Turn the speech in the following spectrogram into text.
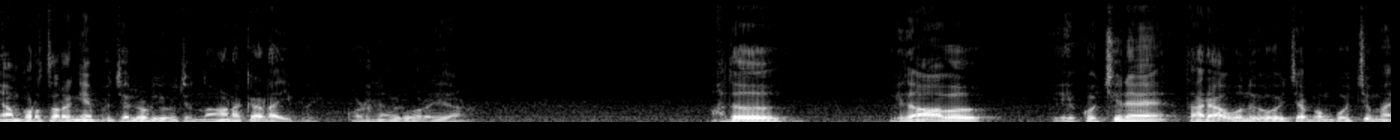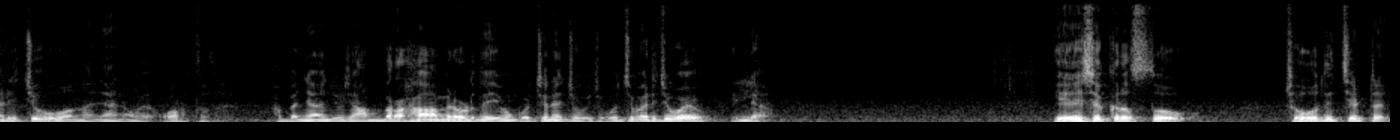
ഞാൻ പുറത്തിറങ്ങിയപ്പോൾ ചിലരോട് ചോദിച്ചു നാണക്കേടായിപ്പോയി. ഉടനെ അവർ പറയുകയാണ്. അത് പിതാവ് ഈ കൊച്ചിനെ തരാമെന്ന് ചോദിച്ചപ്പം കൊച്ചു മരിച്ചു പോകുമെന്നാണ് ഞാൻ ഓർത്തത്. അപ്പം ഞാൻ ചോദിച്ചു അബ്രഹാമിനോട് ദൈവം കൊച്ചിനെ ചോദിച്ചു. കൊച്ചു മരിച്ചു പോയോ? ഇല്ല. യേശു ക്രിസ്തു ചോദിച്ചിട്ട്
